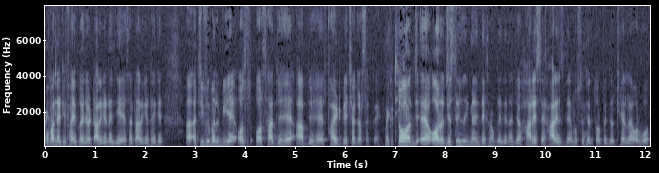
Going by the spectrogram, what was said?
185 का जो टारगेट है ये ऐसा टारगेट है कि अचीवेबल भी है और और साथ जो है आप जो है फाइट भी अच्छा कर सकते हैं। तो है। और जिस तरीके से मैं देख रहा हूँ कि जो ना जो हारिस है हारिस जो है मुस्तकिल तौर पर जो खेल रहा है और वो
